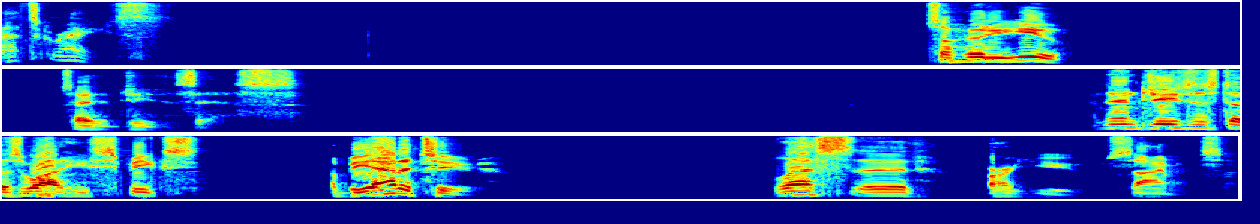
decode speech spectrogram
That's grace. So, who do you say that Jesus is? And then Jesus does what? He speaks a beatitude. Blessed are you, Simon, son.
